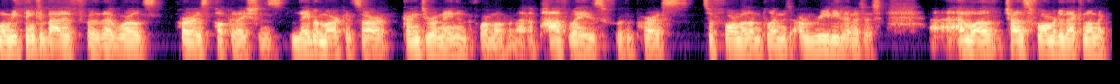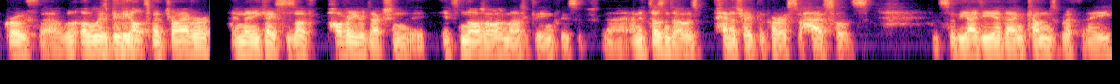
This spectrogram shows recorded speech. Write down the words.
When we think about it for the world's poorest populations, labor markets are going to remain informal. Uh, pathways for the poorest to formal employment are really limited. Uh, and while transformative economic growth uh, will always be the ultimate driver in many cases of poverty reduction, it's not automatically inclusive uh, and it doesn't always penetrate the poorest of households. So the idea then comes with a,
